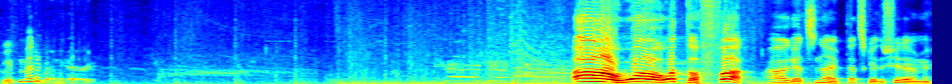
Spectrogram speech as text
we have medic? Over on the cart. Oh, whoa, what the fuck? Oh, I got sniped. That scared the shit out of me.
